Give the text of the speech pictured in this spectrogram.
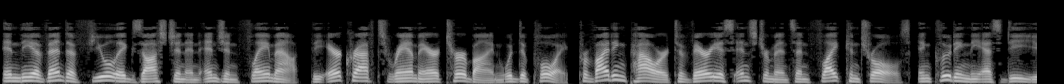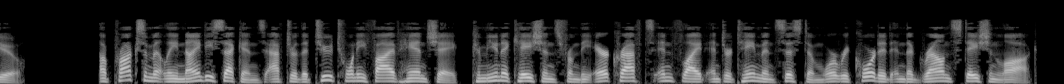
In the event of fuel exhaustion and engine flame out, the aircraft's ram air turbine would deploy, providing power to various instruments and flight controls, including the SDU. Approximately 90 seconds after the 2:25 handshake, communications from the aircraft's in-flight entertainment system were recorded in the ground station log.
